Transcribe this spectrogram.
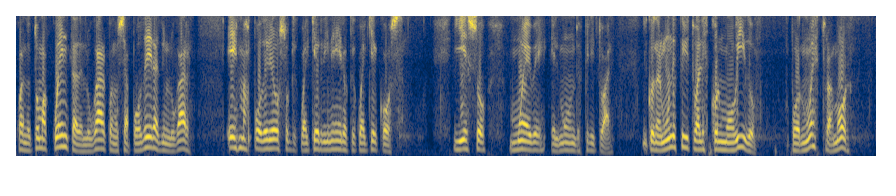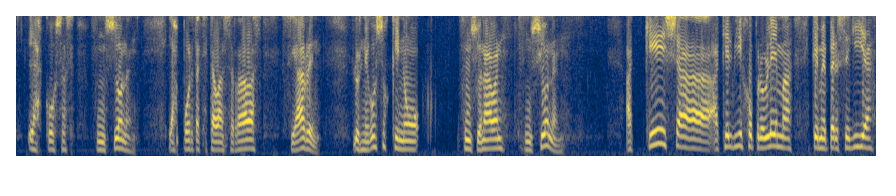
cuando toma cuenta del lugar, cuando se apodera de un lugar, es más poderoso que cualquier dinero, que cualquier cosa. Y eso mueve el mundo espiritual. Y cuando el mundo espiritual es conmovido por nuestro amor, las cosas funcionan. Las puertas que estaban cerradas se abren. Los negocios que no funcionaban, funcionan. Aquella, aquel viejo problema que me perseguía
